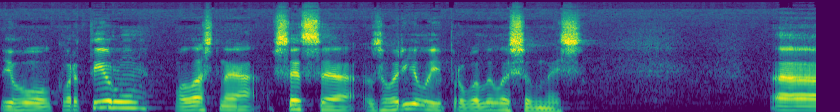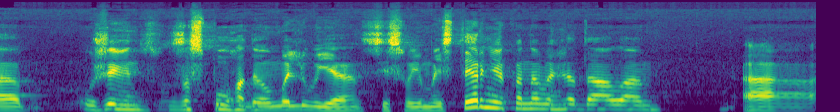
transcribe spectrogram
його квартиру. Власне, все це згоріло і провалилося вниз. Е, Уже він за спогадами малює ці свою майстерню, як вона виглядала. А,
